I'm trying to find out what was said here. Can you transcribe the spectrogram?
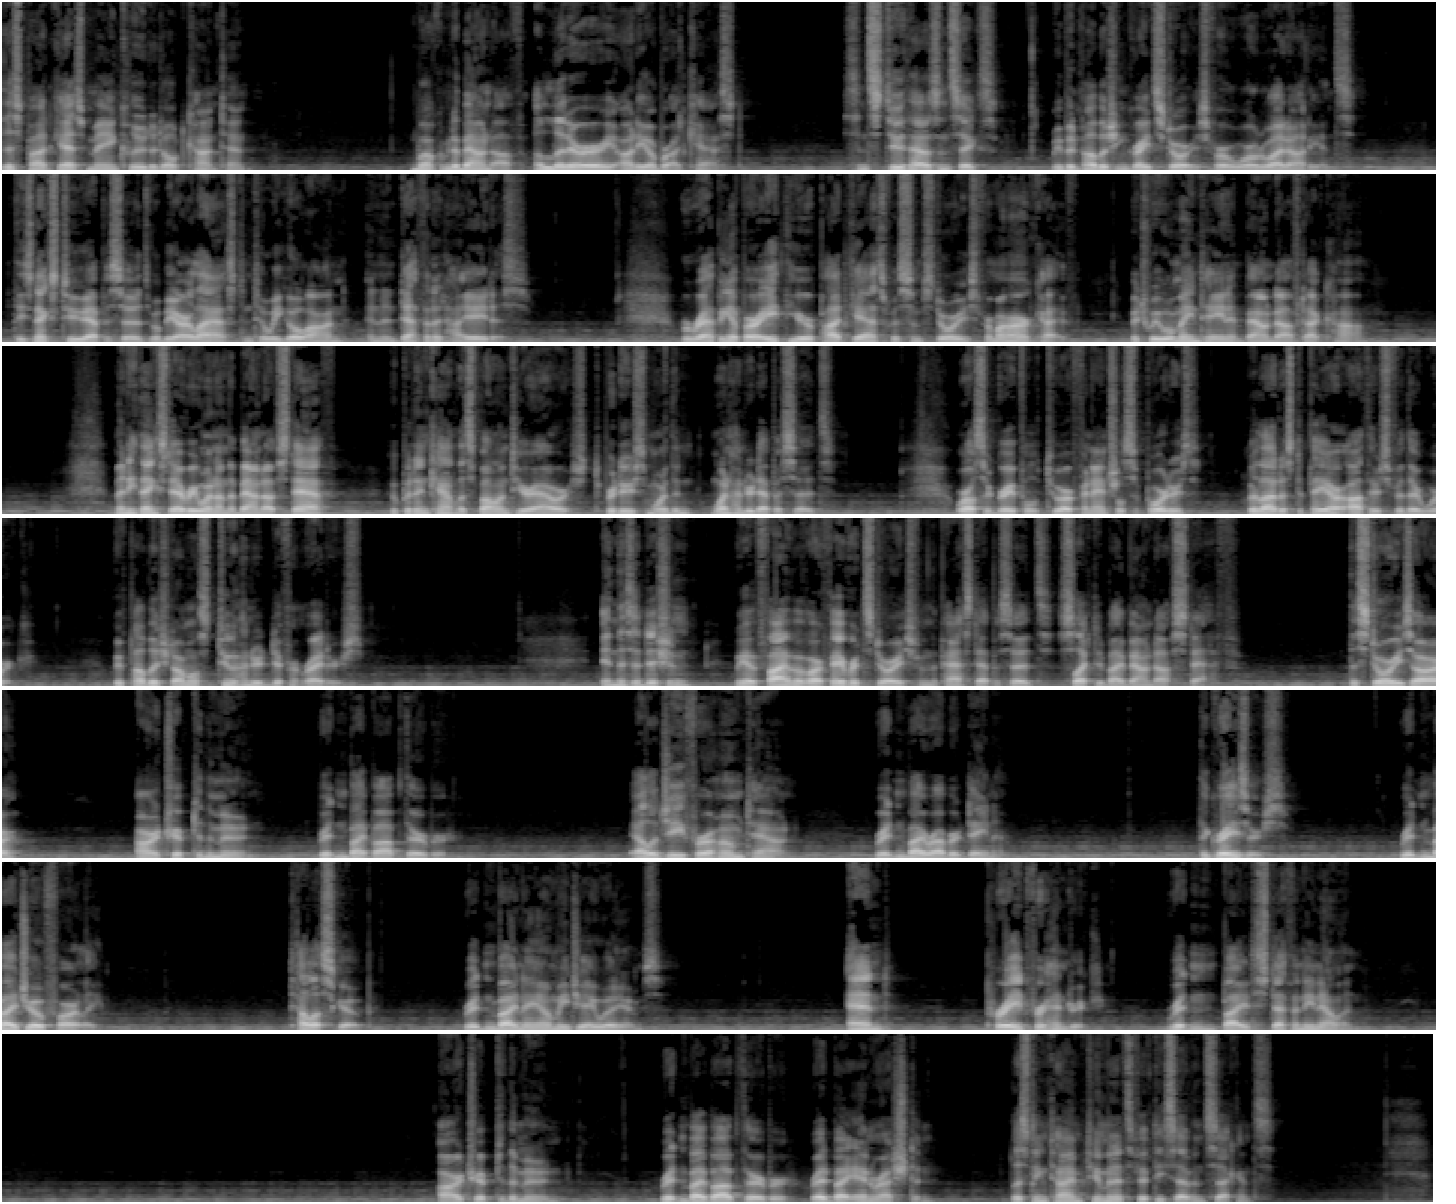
This podcast may include adult content. Welcome to Bound Off, a literary audio broadcast. Since 2006, we've been publishing great stories for a worldwide audience. These next two episodes will be our last until we go on an indefinite hiatus. We're wrapping up our eighth year of podcast with some stories from our archive, which we will maintain at boundoff.com. Many thanks to everyone on the Bound Off staff who put in countless volunteer hours to produce more than 100 episodes. We're also grateful to our financial supporters who allowed us to pay our authors for their work. We've published almost 200 different writers. In this edition, we have five of our favorite stories from the past episodes selected by Bound Off staff. The stories are Our Trip to the Moon, written by Bob Thurber, Elegy for a Hometown, written by Robert Dana. The Grazers, written by Joe Farley. Telescope, written by Naomi J. Williams. And Parade for Hendrik, written by Stefani Nellen. Our Trip to the Moon, written by Bob Thurber, read by Ann Rushton. Listing time 2 minutes 57 seconds.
